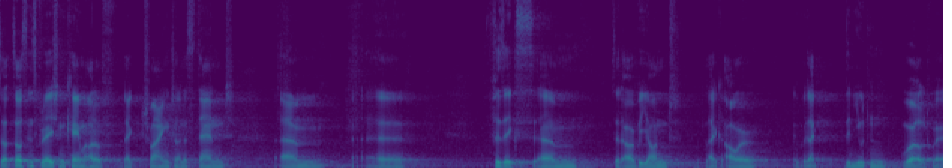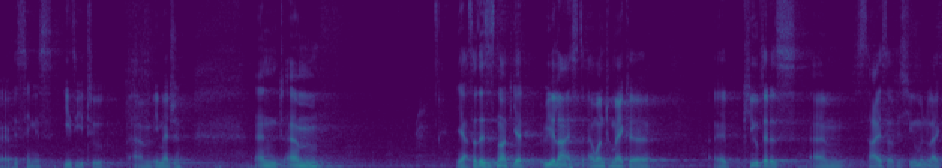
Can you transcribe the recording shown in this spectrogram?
th those inspiration came out of like trying to understand um, uh, physics um, that are beyond like our, like the Newton world where everything is easy to um, imagine. And um, yeah, so this is not yet realized. I want to make a, a cube that is um, size of a human, like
